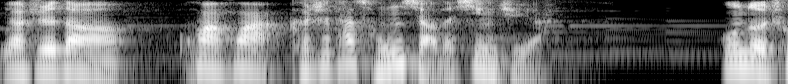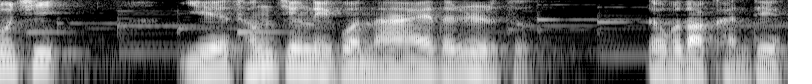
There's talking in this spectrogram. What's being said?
要知道，画画可是他从小的兴趣啊。工作初期，也曾经历过难挨的日子，得不到肯定，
